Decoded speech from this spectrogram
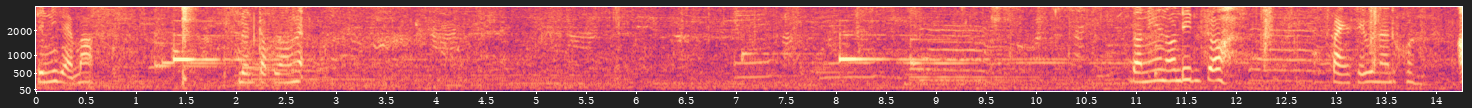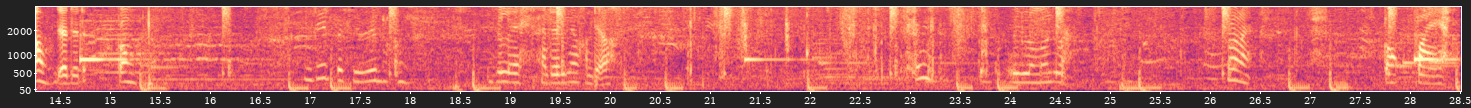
ตัวนี้ใหญ่มาก เดินกลับแล้วเนี่ยตอนนี้น้องดินก็ไปเซเว่นนะทุกคน เอ้า เดี๋ยวเดี๋ยวกล้อง น้องดินไปเซเว่นทุกคนก็เลยหาเดินเล่นคนเดียวไปดูนู้นดีกว่านั่นแหละกองไฟอะ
